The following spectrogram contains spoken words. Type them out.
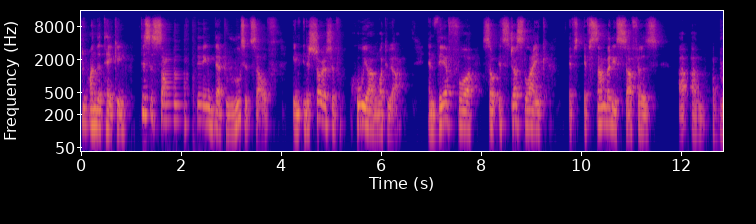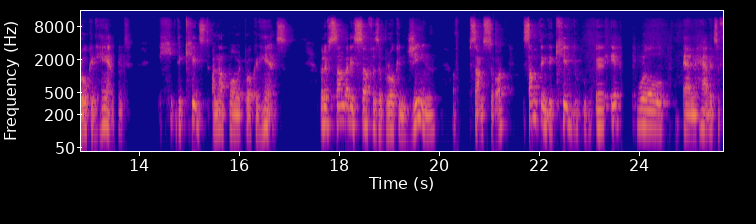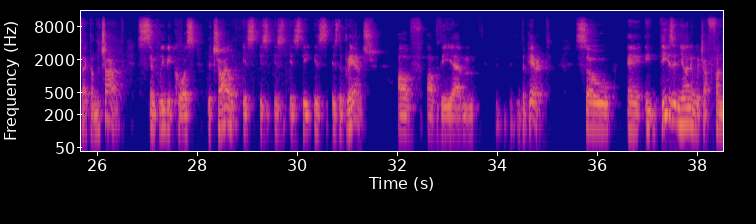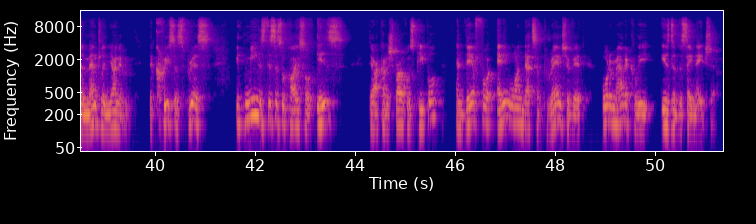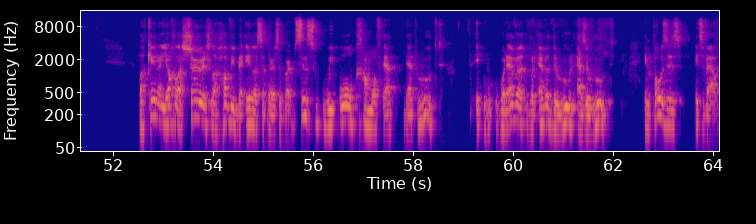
an undertaking. This is something that roots itself in, in the shorish of who we are and what we are. And therefore, so it's just like if, if somebody suffers a, a, a broken hand, he, the kids are not born with broken hands. But if somebody suffers a broken gene of some sort, something the kid, it will and have its effect on the child simply because the child is is is is the is is the branch of of the um, the parent. So uh, these inyanim, which are fundamental inyanim, the krisis bris, it means this is who Klal is. They are Kadosh Baruch Hu's people, and therefore anyone that's a branch of it automatically is of the same nature. Since we all come off that, that root, it, whatever, whatever the root as a root imposes, it's valid.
